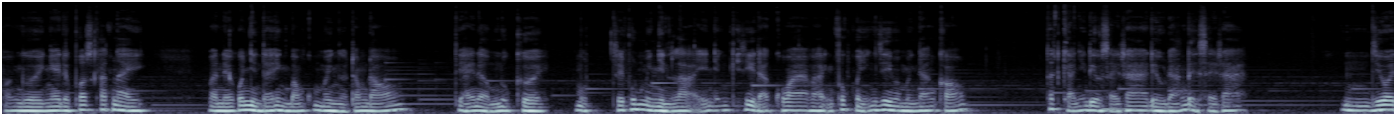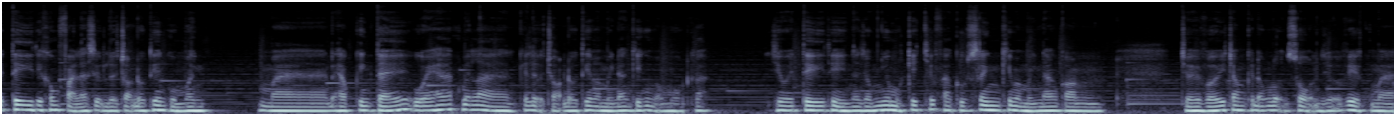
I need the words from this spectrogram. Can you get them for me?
mọi người nghe được podcast này. Và nếu có nhìn thấy hình bóng của mình ở trong đó, thì hãy nở một nụ cười, một giây phút mình nhìn lại những cái gì đã qua và hạnh phúc của những gì mà mình đang có. Tất cả những điều xảy ra, đều đáng để xảy ra. Ừ, UIT thì không phải là sự lựa chọn đầu tiên của mình, mà đại học kinh tế UEH mới là cái lựa chọn đầu tiên mà mình đăng ký nguyện vọng một cơ. UIT thì nó giống như một cái chiếc phao cứu sinh khi mà mình đang còn chơi với trong cái đống lộn xộn giữa việc mà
